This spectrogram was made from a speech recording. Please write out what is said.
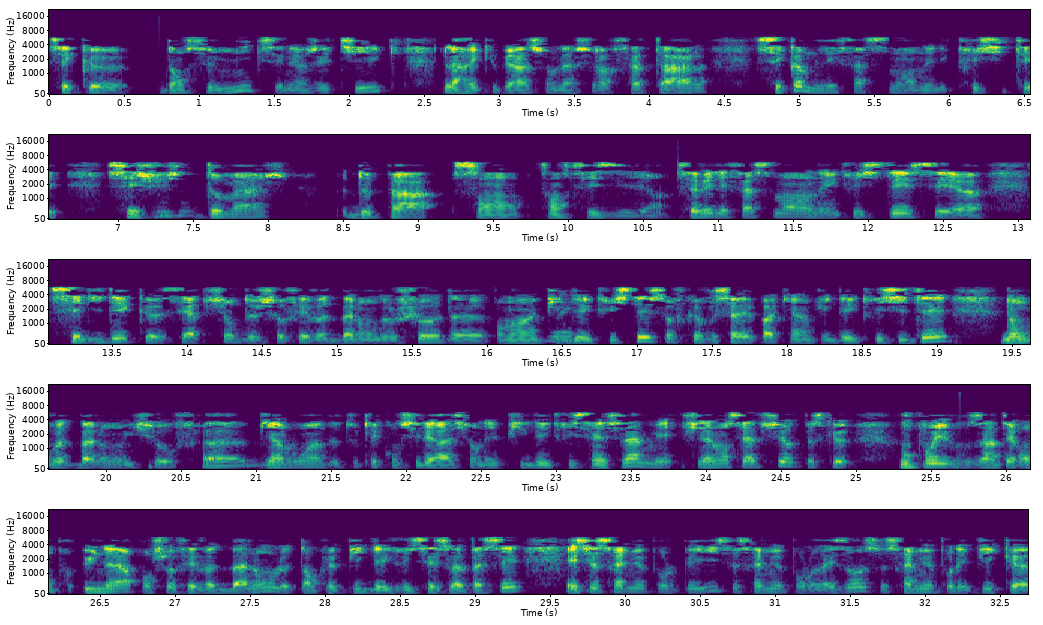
c'est que dans ce mix énergétique, la récupération de la chaleur fatale, c'est comme l'effacement en électricité. C'est juste mm-hmm. dommage de pas s'en saisir. Vous savez, l'effacement en électricité, c'est euh, c'est l'idée que c'est absurde de chauffer votre ballon d'eau chaude euh, pendant un pic d'électricité, sauf que vous savez pas qu'il y a un pic d'électricité, donc votre ballon il chauffe euh, bien loin de toutes les considérations des pics d'électricité nationale, mais finalement c'est absurde parce que vous pourriez vous interrompre une heure pour chauffer votre ballon le temps que le pic d'électricité soit passé, et ce serait mieux pour le pays, ce serait mieux pour le réseau, ce serait mieux pour les pics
